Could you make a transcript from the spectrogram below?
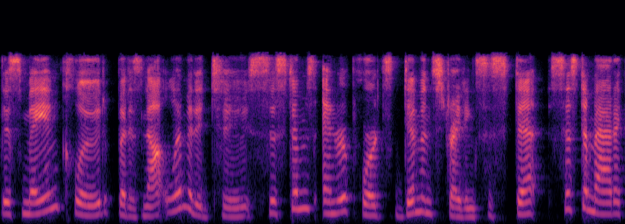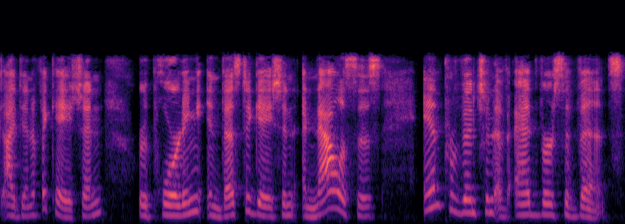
This may include, but is not limited to, systems and reports demonstrating system- systematic identification, reporting, investigation, analysis, and prevention of adverse events,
